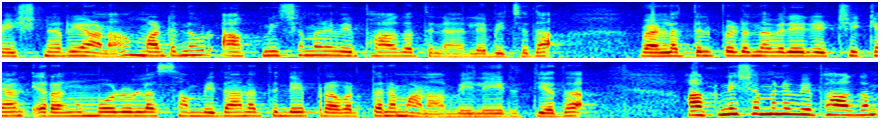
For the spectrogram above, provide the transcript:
മെഷീനറിയാണ് മട്ടന്നൂർ അഗ്നിശമന വിഭാഗത്തിന് ലഭിച്ചത്. വെള്ളത്തിൽപ്പെടുന്നവരെ രക്ഷിക്കാൻ ഇറങ്ങുമ്പോഴുള്ള സംവിധാനത്തിന്റെ പ്രവർത്തനമാണ് വിലയിരുത്തിയത്. അഗ്നിശമന വിഭാഗം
